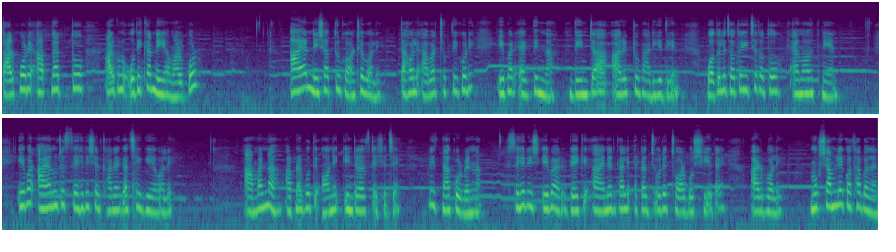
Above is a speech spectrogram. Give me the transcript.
তারপরে আপনার তো আর কোনো অধিকার নেই আমার উপর। আয়ান নেশাত্তুর কণ্ঠে বলে, তাহলে আবার চুক্তি করি? এবার একদিন না, দিনটা আর একটু বাড়িয়ে দিন বদলে যত ইচ্ছে তত অ্যামাউন্ট নিয়েন। এবার আয়ান উঠে সেহরিসের খানের কাছে গিয়ে বলে, আমার না আপনার প্রতি অনেক ইন্টারেস্ট এসেছে। প্লিজ না করবেন না। সেহরিস এবার রেগে আয়নের গালে একটা জোরে চর বসিয়ে দেয় আর বলে, মুখ সামলিয়ে কথা বলেন।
